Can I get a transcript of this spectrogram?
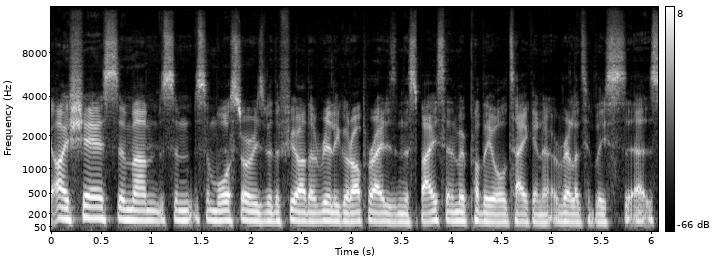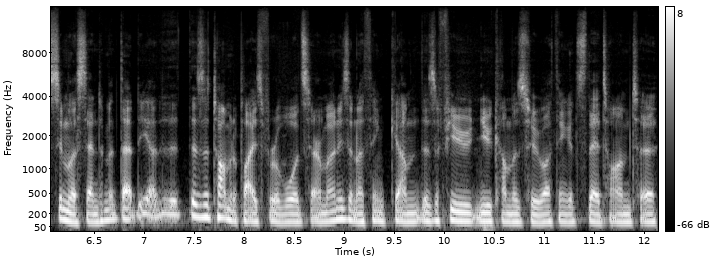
I, I share some um, some some war stories with a few other really good operators in the space, and we've probably all taken a relatively uh, similar sentiment that yeah, th- there's a time and a place for award ceremonies, and I think um, there's a few newcomers who I think it's their time to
